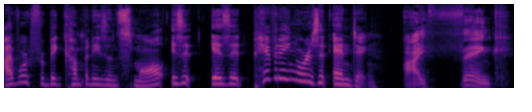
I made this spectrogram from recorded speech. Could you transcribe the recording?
I've worked for big companies and small. Is it is it pivoting or is it ending? I think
